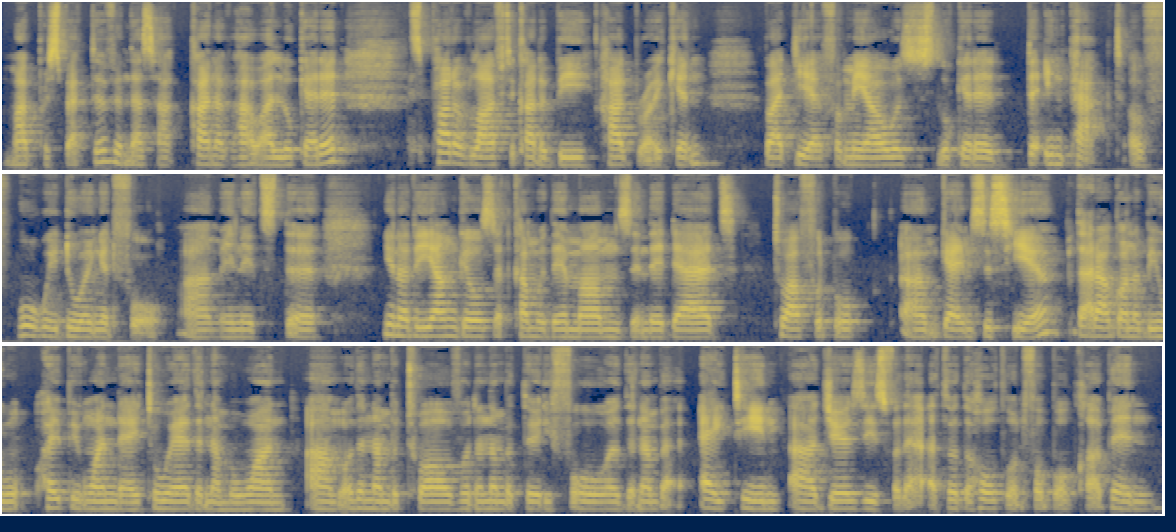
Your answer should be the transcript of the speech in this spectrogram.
my perspective and that's how, kind of how I look at it. It's part of life to kind of be heartbroken. But yeah, for me, I always just look at it, the impact of who we're doing it for. Um, and it's the, you know, the young girls that come with their mums and their dads to our football um, games this year that are going to be hoping one day to wear the number one um, or the number 12 or the number 34 or the number 18 uh, jerseys for the, for the Hawthorn Football Club. And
